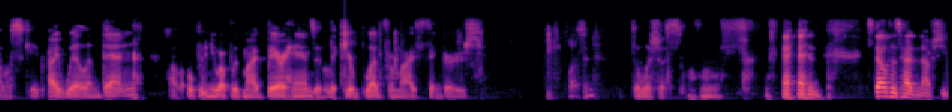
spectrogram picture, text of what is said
I'll escape. I will. And then I'll open you up with my bare hands and lick your blood from my fingers. It's pleasant. Delicious. Mhm. and Stealth has had enough. She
